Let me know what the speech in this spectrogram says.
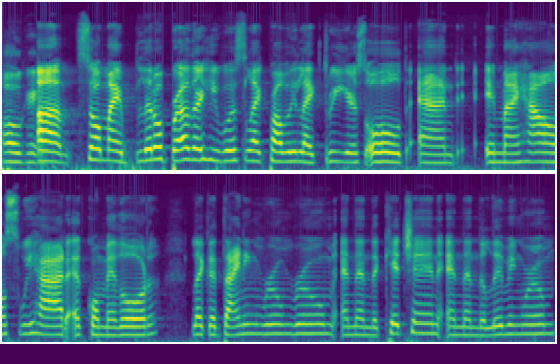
Oh, okay. Um, so my little brother, he was like probably like three years old, and in my house we had a comedor, like a dining room room, and then the kitchen, and then the living room.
